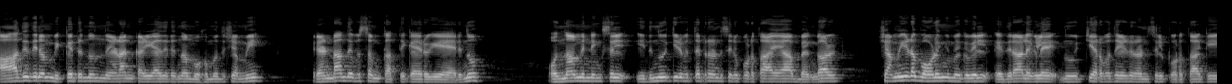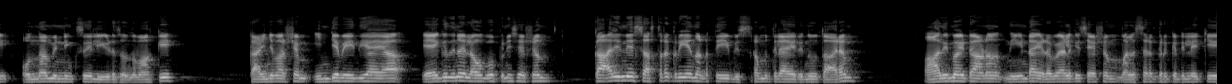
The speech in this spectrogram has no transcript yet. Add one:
ആദ്യ ദിനം വിക്കറ്റൊന്നും നേടാൻ കഴിയാതിരുന്ന മുഹമ്മദ് ഷമി രണ്ടാം ദിവസം കത്തിക്കയറുകയായിരുന്നു. ഒന്നാം ഇന്നിംഗ്സിൽ ഇരുന്നൂറ്റി ഇരുപത്തെട്ട് റൺസിന് പുറത്തായ ബംഗാൾ ഷമിയുടെ ബൗളിംഗ് മികവിൽ എതിരാളികളെ നൂറ്റി അറുപത്തേഴ് റൺസിൽ പുറത്താക്കി ഒന്നാം ഇന്നിംഗ്സ് ലീഡ് സ്വന്തമാക്കി. കഴിഞ്ഞ വർഷം ഇന്ത്യ വേദിയായ ഏകദിന ലോകകപ്പിന് ശേഷം കാലിന് ശസ്ത്രക്രിയ നടത്തി വിശ്രമത്തിലായിരുന്നു താരം. ആദ്യമായിട്ടാണ് നീണ്ട ഇടവേളയ്ക്ക് ശേഷം മത്സര ക്രിക്കറ്റിലേക്ക്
